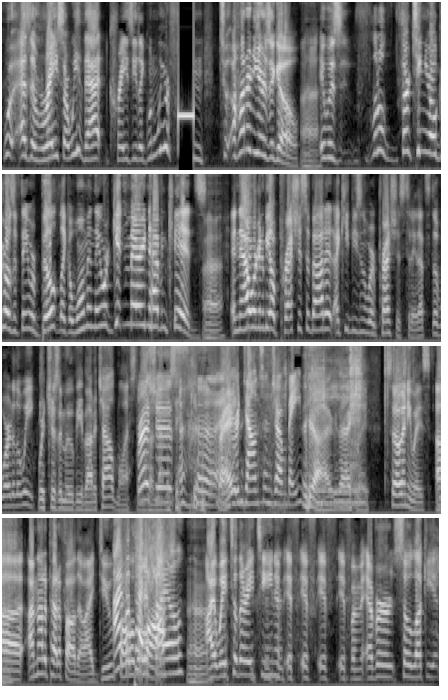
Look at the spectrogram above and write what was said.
We're- As a race, are we that crazy? Like when we were f***ing to 100 years ago, Uh-huh. it was little 13 year old girls, if they were built like a woman, they were getting married and having kids. Uh-huh. And now we're going to be all precious about it. I keep using the word precious today. That's the word of the week. Which is a movie about a child molesting. Precious. if I'm not mistaken, And right? Down syndrome baby. Yeah, exactly. So, anyways, uh, I'm not a pedophile though. I do I'm follow a the law. pedophile. Uh-huh. I wait till they're 18 if, if, if, if, if I'm ever so lucky. Is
